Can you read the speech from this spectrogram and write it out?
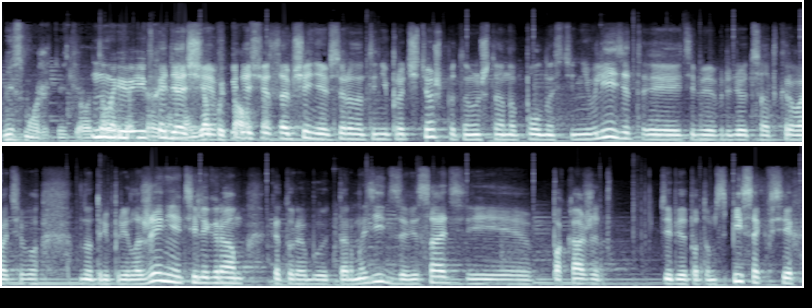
не сможете сделать. Ну и, и входящее, входящее сообщение все равно ты не прочтешь, потому что оно полностью не влезет, и тебе придется открывать его внутри приложения Telegram, которое будет тормозить, зависать и покажет тебе потом список всех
